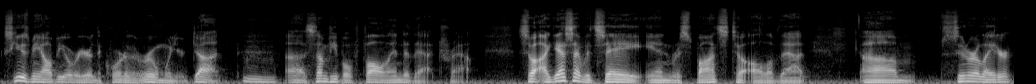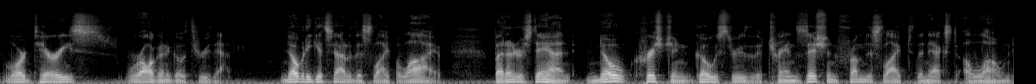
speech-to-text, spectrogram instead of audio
Excuse me, I'll be over here in the corner of the room when you're done. Mm. some people fall into that trap. So I guess I would say, in response to all of that, um, sooner or later, Lord tarries, we're all going to go through that. Nobody gets out of this life alive. But understand, no Christian goes through the transition from this life to the next alone.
